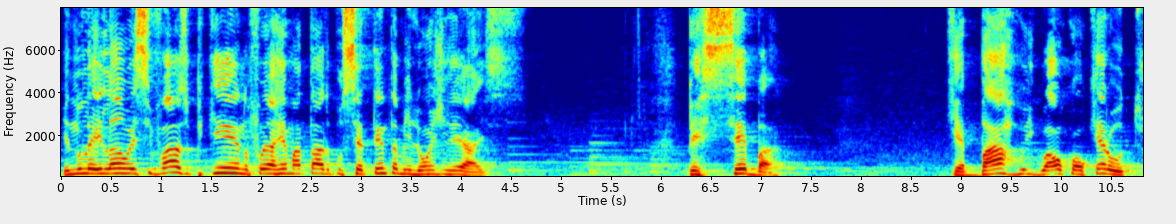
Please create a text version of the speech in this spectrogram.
E no leilão, esse vaso pequeno foi arrematado por 70 milhões de reais. Perceba que é barro igual qualquer outro,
